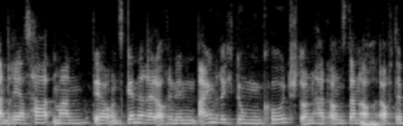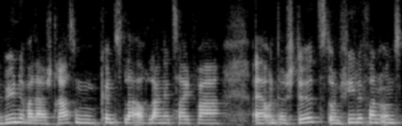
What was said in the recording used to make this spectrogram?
Andreas Hartmann, der uns generell auch in den Einrichtungen coacht und hat uns dann auch mhm. auf der Bühne, weil er Straßenkünstler auch lange Zeit war, äh, unterstützt. Und viele von uns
